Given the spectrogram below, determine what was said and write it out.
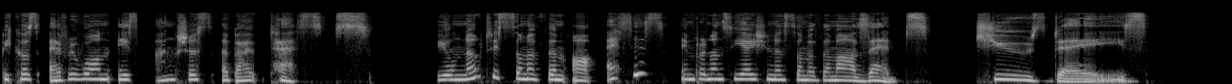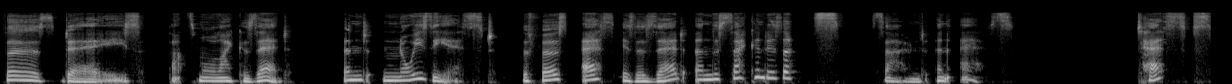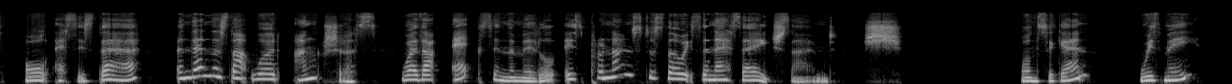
because everyone is anxious about tests. You'll notice some of them are S's in pronunciation and some of them are Z's. Tuesdays, Thursdays, that's more like a Z. And noisiest, the first S is a Z and the second is a S sound, an S. Tests, all S's there. And then there's that word anxious, where that X in the middle is pronounced as though it's an SH sound. Sh. Once again, with me.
